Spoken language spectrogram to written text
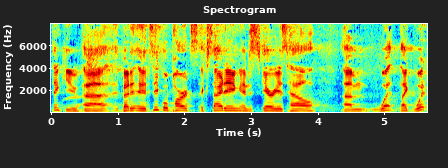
Thank you. Uh, but it- it's equal parts exciting and scary as hell. Um, what like what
